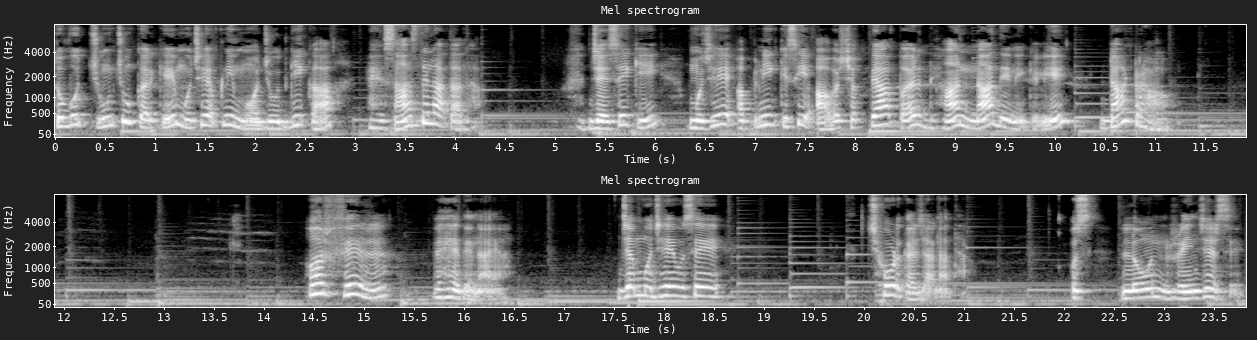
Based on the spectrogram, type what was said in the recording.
तो वो चू चू करके मुझे अपनी मौजूदगी का एहसास दिलाता था। जैसे कि मुझे अपनी किसी आवश्यकता पर ध्यान ना देने के लिए डांट रहा हो। और फिर वह दिन आया, जब मुझे उसे छोड़कर जाना था, उस लोन रेंजर से,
